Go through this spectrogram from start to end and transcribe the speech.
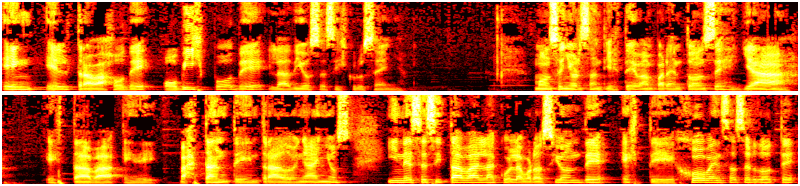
en el trabajo de obispo de la diócesis cruceña. Monseñor Santiesteban para entonces ya estaba eh, bastante entrado en años y necesitaba la colaboración de este joven sacerdote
